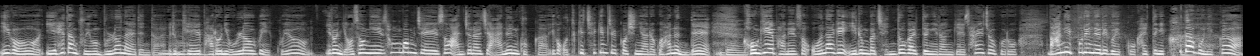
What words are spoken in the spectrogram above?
이거 이 해당 구임은 물러나야 된다 이렇게 음. 발언이 올라오고 있고요. 이런 여성이 성범죄에서 안전하지 않은 국가 이거 어떻게 책임질 것이냐라고 하는데 네. 거기에 반해서 워낙에 이른바 젠더 갈등이란 게 사회적으로 많이 뿌리내리고 있고 갈등이 크다 보니까 아,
